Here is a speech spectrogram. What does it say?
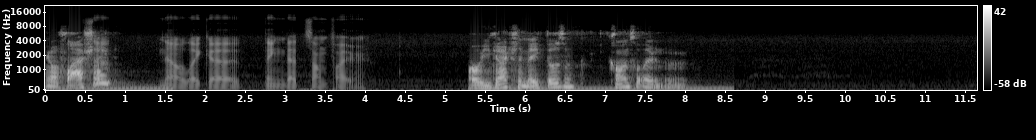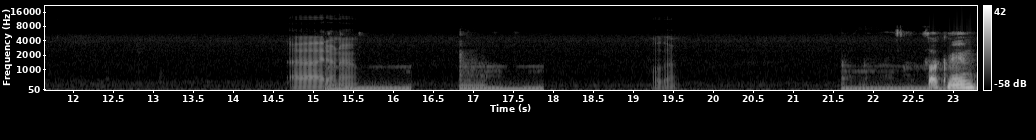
Like a flashlight? No, like a thing that's on fire. Oh, you can actually make those in console or no? Uh, I don't know. Hold up. Fuck, man.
